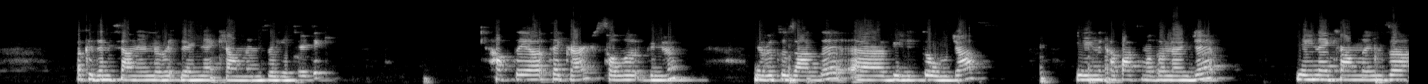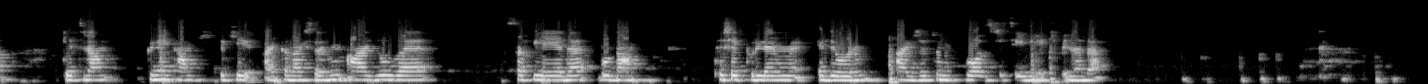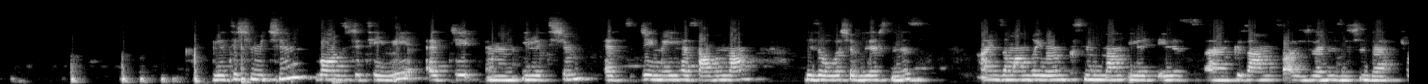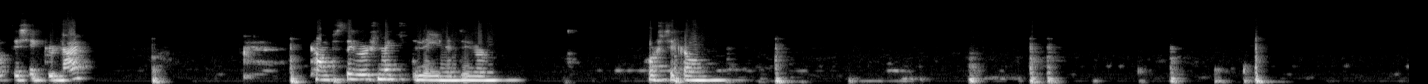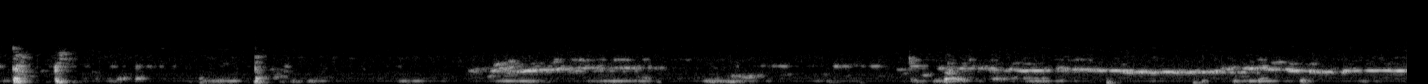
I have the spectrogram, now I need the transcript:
Akademisyenlerin nöbetlerini ekranlarınıza getirdik. Haftaya tekrar salı günü Nöbet Özel'de e, birlikte olacağız. Yayını kapatmadan önce yayını ekranlarınıza getiren Güney Kampüs'teki arkadaşlarım Arzu ve Safiye'ye de buradan teşekkürlerimi ediyorum. Ayrıca tüm Boğaziçi TV ekibine de. İletişim için Boğaziçi TV at, ım, iletişim at gmail hesabından bize ulaşabilirsiniz. Aynı zamanda yorum kısmından ilettiğiniz e, güzel mesajlarınız için de çok teşekkürler. Kampüste görüşmek dileğiyle diyorum. Hoşçakalın.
